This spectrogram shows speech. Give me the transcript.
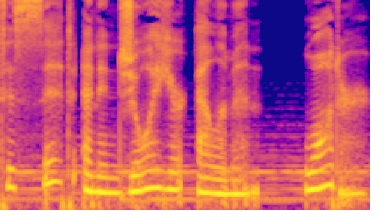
to sit and enjoy your element, water.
